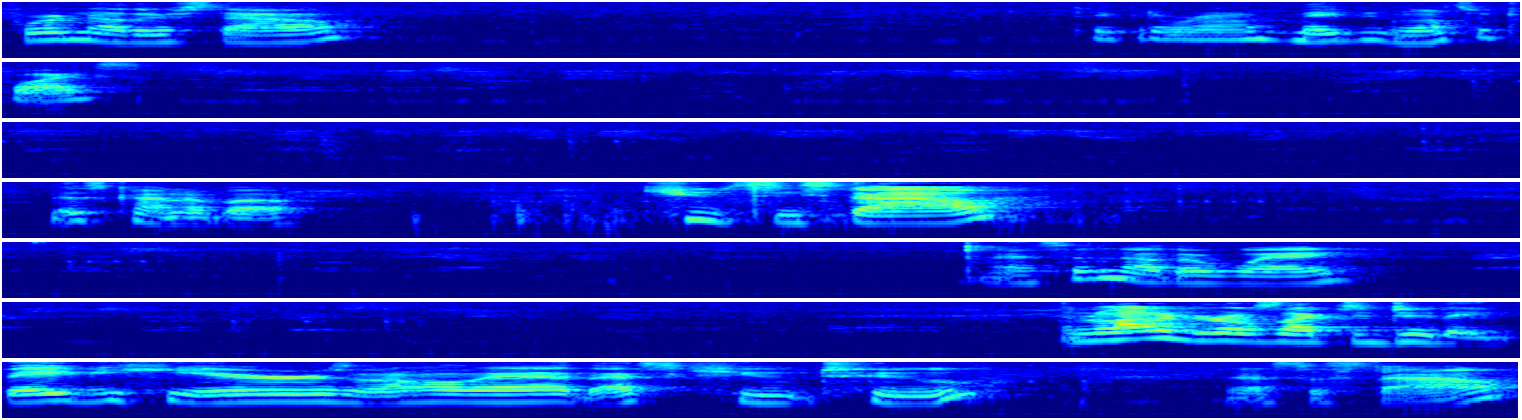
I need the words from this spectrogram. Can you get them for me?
for another style. Take it around maybe once or twice. This kind of a cutesy style. That's another way. And a lot of girls like to do their baby hairs and all that. That's cute too. That's a style.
